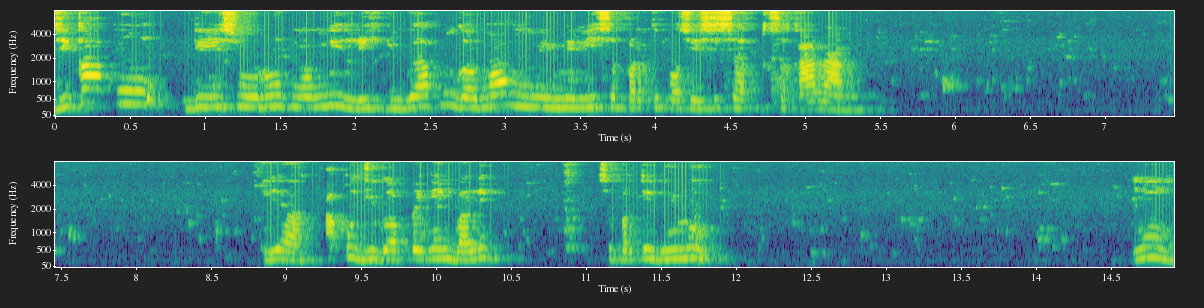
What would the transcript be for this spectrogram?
jika aku disuruh memilih juga aku nggak mau memilih seperti posisi se sekarang iya aku juga pengen balik seperti dulu. Hmm.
